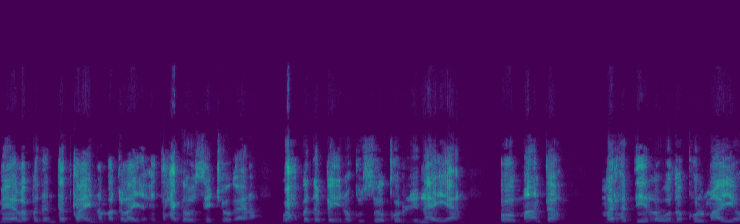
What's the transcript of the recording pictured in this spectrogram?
meelo badan dadka ayna maqlayo xitaa xagga hoose joogaana wax badan bayna ku soo kordhinayaan. Oo maanta mar haddii la wada kulmayo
